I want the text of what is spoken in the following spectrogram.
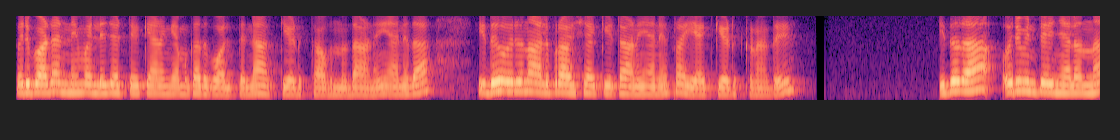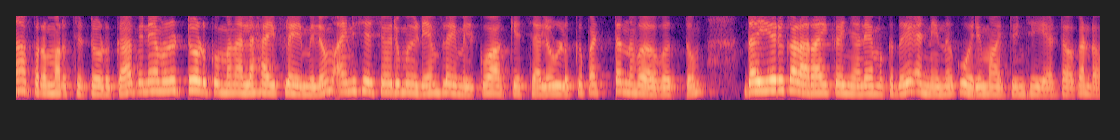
ഒരുപാട് എണ്ണയും വലിയ ചട്ടിയൊക്കെ ആണെങ്കിൽ നമുക്ക് അതുപോലെ തന്നെ ആക്കിയെടുക്കാവുന്നതാണ്. ഞാനിതാ ഇത് ഒരു നാല് പ്രാവശ്യം ആക്കിയിട്ടാണ് ഞാൻ ഫ്രൈ ആക്കി ഇതാ ഒരു മിനിറ്റ് കഴിഞ്ഞാൽ ഒന്ന് അപ്പുറം മറിച്ചിട്ട് കൊടുക്കുക. പിന്നെ നമ്മൾ ഇട്ട് കൊടുക്കുമ്പോൾ നല്ല ഹൈ ഫ്ലെയിമിലും ശേഷം ഒരു മീഡിയം ഫ്ലെയിമിലേക്കും ആക്കി വെച്ചാൽ ഉള്ളിക്ക് പെട്ടെന്ന് വേവെത്തും. ഇതാ ഈ ഒരു കളറായി കഴിഞ്ഞാൽ നമുക്കിത് എണ്ണയിൽ നിന്ന് കോരി മാറ്റുകയും ചെയ്യാം കേട്ടോ. കണ്ടോ?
